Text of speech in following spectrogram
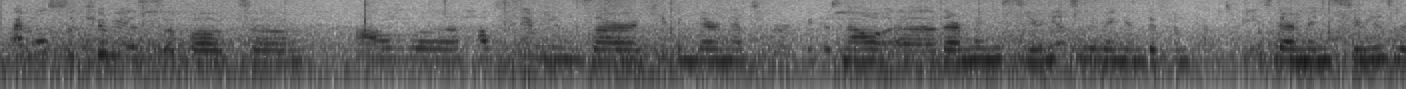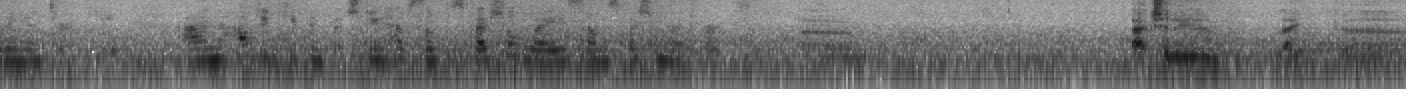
Um, I'm also curious about um, how, uh, how Syrians are keeping their network because now uh, there are many Syrians living in different countries. There are many Syrians living in Turkey. And how do you keep in touch? Do you have some special ways, some special networks? Um, actually, like uh,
